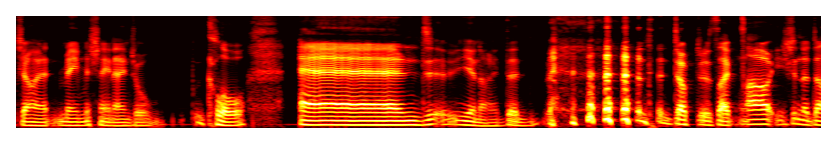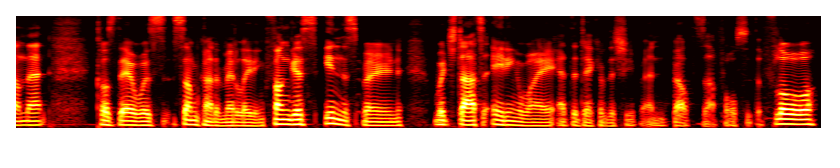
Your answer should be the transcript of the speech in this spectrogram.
giant mean machine angel claw. And you know the the doctor is like, "Oh, you shouldn't have done that," because there was some kind of metal-eating fungus in the spoon, which starts eating away at the deck of the ship. And Balthazar falls to the floor.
